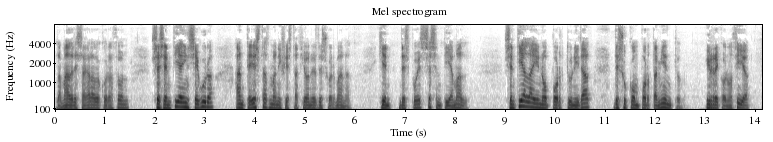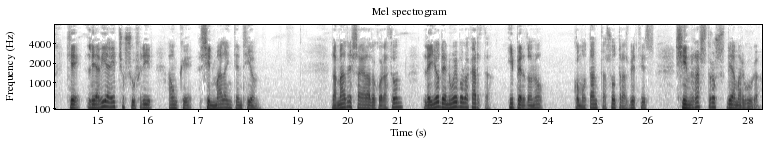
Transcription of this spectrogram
La Madre Sagrado Corazón se sentía insegura ante estas manifestaciones de su hermana, quien después se sentía mal, sentía la inoportunidad de su comportamiento y reconocía que le había hecho sufrir aunque sin mala intención. La Madre Sagrado Corazón leyó de nuevo la carta y perdonó, como tantas otras veces, sin rastros de amargura.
